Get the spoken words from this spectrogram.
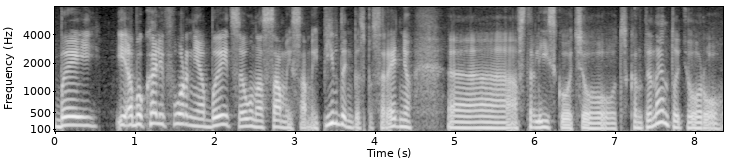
Бей, і або Каліфорнія Бей, це у нас самий-самий південь безпосередньо е- австралійського цього от континенту, цього рогу.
